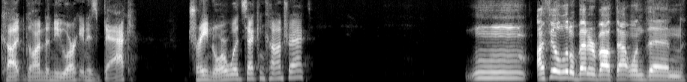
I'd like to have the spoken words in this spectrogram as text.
cut, gone to New York, and is back. Tre Norwood, second contract. Mm, I feel a little better about that one than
